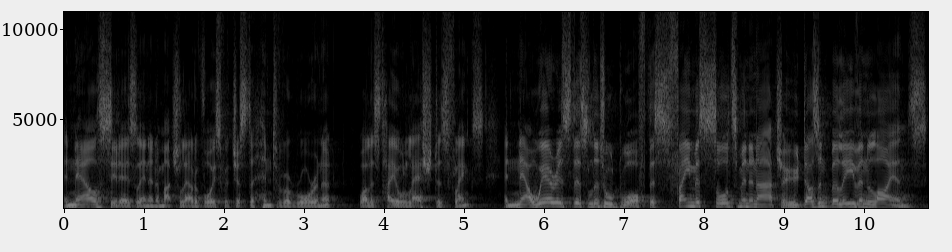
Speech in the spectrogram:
And now, said Aslan in a much louder voice with just a hint of a roar in it, while his tail lashed his flanks. And now, where is this little dwarf, this famous swordsman and archer who doesn't believe in lions?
